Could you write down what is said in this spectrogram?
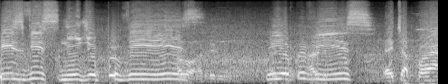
పీస్ పీస్ నువ్వు చెప్పు పీస్ నువ్వు చెప్పు పీస్ ఏ చెప్పరా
